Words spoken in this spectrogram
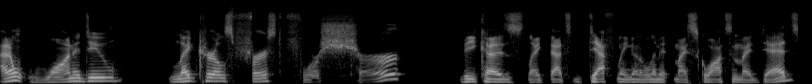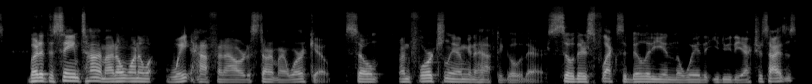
I don't want to do leg curls first for sure because like that's definitely going to limit my squats and my deads. But at the same time, I don't want to wait half an hour to start my workout. So unfortunately, I'm going to have to go there. So there's flexibility in the way that you do the exercises.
